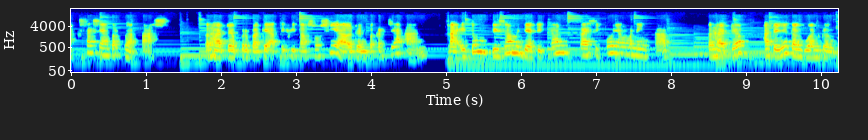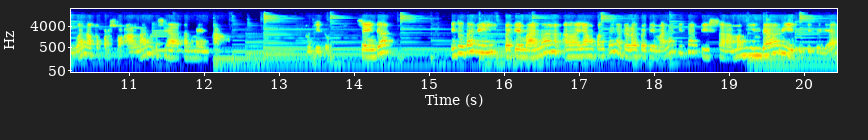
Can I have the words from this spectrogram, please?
akses yang terbatas terhadap berbagai aktivitas sosial dan pekerjaan nah itu bisa menjadikan resiko yang meningkat terhadap adanya gangguan-gangguan atau persoalan kesehatan mental. Begitu. Sehingga itu tadi bagaimana uh, yang penting adalah bagaimana kita bisa menghindari begitu ya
